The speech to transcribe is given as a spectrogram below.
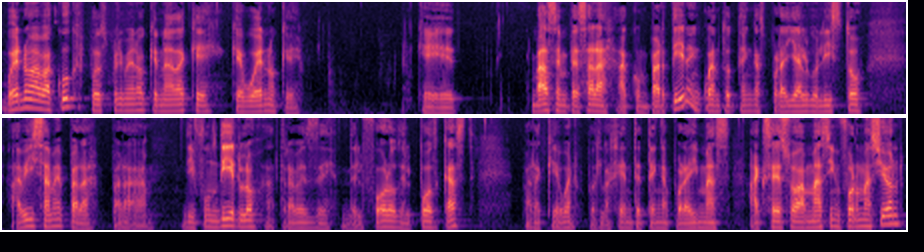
Bueno, Abacuc, pues primero que nada, qué bueno que, que vas a empezar a, a, compartir. En cuanto tengas por ahí algo listo, avísame para, para difundirlo a través de, del foro, del podcast, para que bueno, pues la gente tenga por ahí más acceso a más información.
